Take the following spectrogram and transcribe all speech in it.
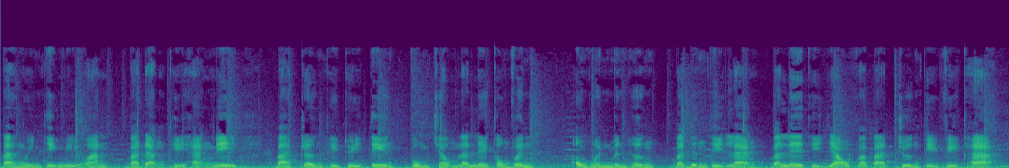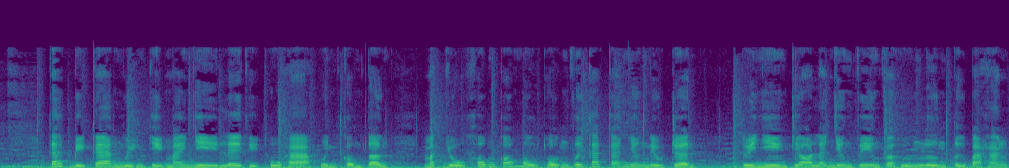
bà Nguyễn Thị Mỹ Oanh, bà Đặng Thị Hằng Ni, bà Trần Thị Thủy Tiên cùng chồng là Lê Công Vinh, ông Huỳnh Minh Hưng, bà Đinh Thị Lan, bà Lê Thị Giàu và bà Trương Thị Việt Hà. Các bị can Nguyễn Thị Mai Nhi, Lê Thị Thu Hà, Huỳnh Công Tân, mặc dù không có mâu thuẫn với các cá nhân nêu trên, Tuy nhiên do là nhân viên và hưởng lương từ bà Hằng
